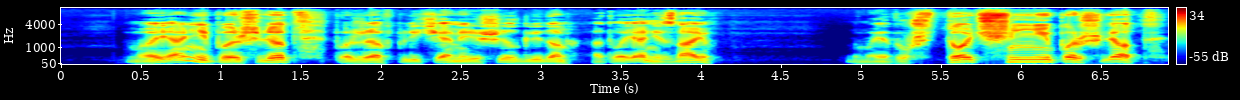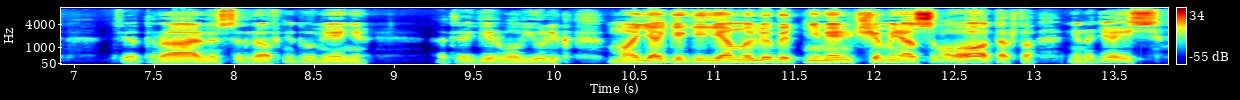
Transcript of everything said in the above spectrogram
— Моя не пошлет, — пожав плечами, решил Гвидон, — а твоя не знаю. — Но моя уж точно не пошлет, — театрально сыграв недоумение, — отреагировал Юлик. — Моя гигиену любит не меньше, чем меня самого, так что не надейся.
